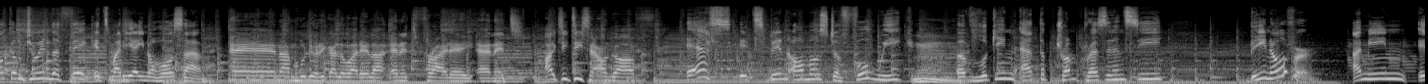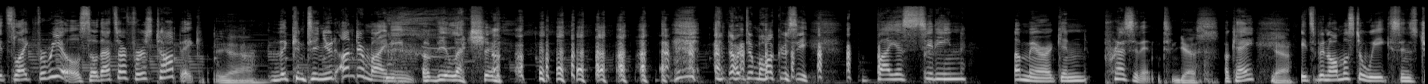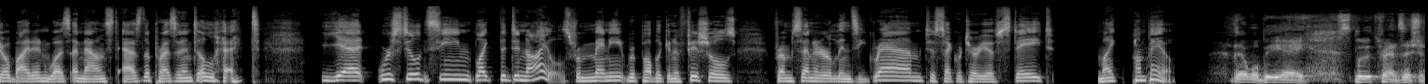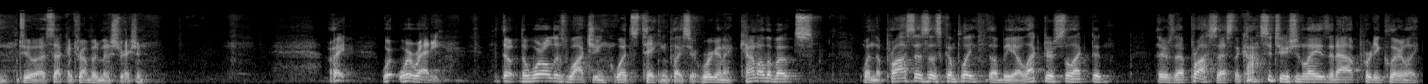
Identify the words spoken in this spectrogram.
welcome to In the Thick. It's Maria Hinojosa. And I'm Julio Ricardo Varela, and it's Friday, and it's ITT Sound Off. Yes, it's been almost a full week hmm. of looking at the Trump presidency being over. I mean, it's like for real. So that's our first topic Yeah. the continued undermining of the election and our democracy by a sitting American president. Yes. Okay? Yeah. It's been almost a week since Joe Biden was announced as the president elect. Yet we're still seeing like the denials from many Republican officials, from Senator Lindsey Graham to Secretary of State Mike Pompeo. there will be a smooth transition to a second Trump administration. All right, we're, we're ready. The, the world is watching what's taking place here. We're going to count all the votes. When the process is complete, there'll be electors selected. There's a process. The Constitution lays it out pretty clearly.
